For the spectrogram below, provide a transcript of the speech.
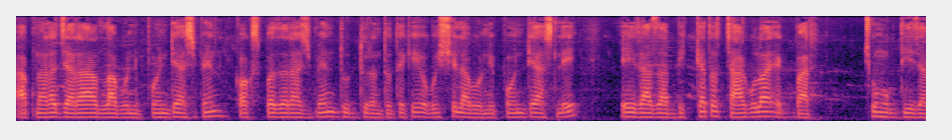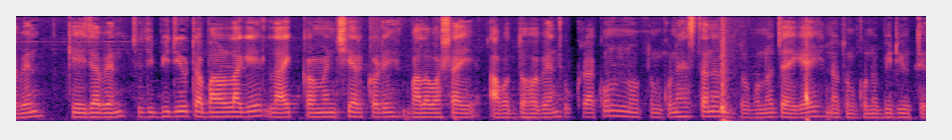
আপনারা যারা লাবণী পয়েন্টে আসবেন, কক্সবাজার আসবেন, দূর দূরান্ত থেকে অবশ্যই লাবণী পয়েন্টে আসলে এই রাজা বিখ্যাত চাগুলা একবার চুমুক দিয়ে যাবেন, খেয়ে যাবেন। যদি ভিডিওটা ভালো লাগে লাইক কমেন্ট শেয়ার করে ভালোবাসায় আবদ্ধ হবেন। চোখ রাখুন, নতুন কোনো স্থানে, নতুন কোনো জায়গায়, নতুন কোনো ভিডিওতে।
